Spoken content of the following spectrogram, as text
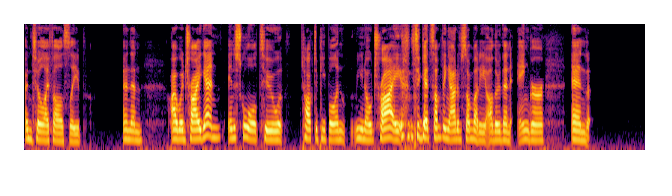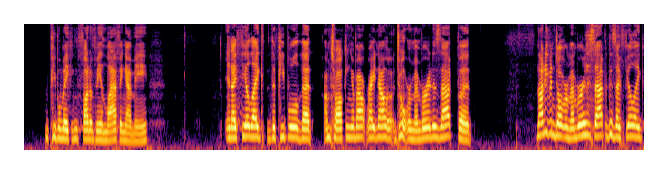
until I fell asleep. And then I would try again in school to talk to people and, you know, try to get something out of somebody other than anger and people making fun of me and laughing at me. And I feel like the people that I'm talking about right now don't remember it as that, but not even don't remember it as that because I feel like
